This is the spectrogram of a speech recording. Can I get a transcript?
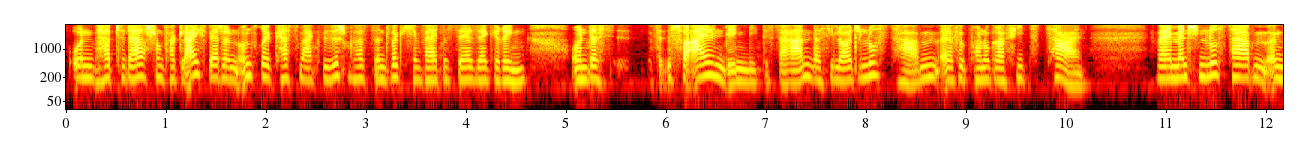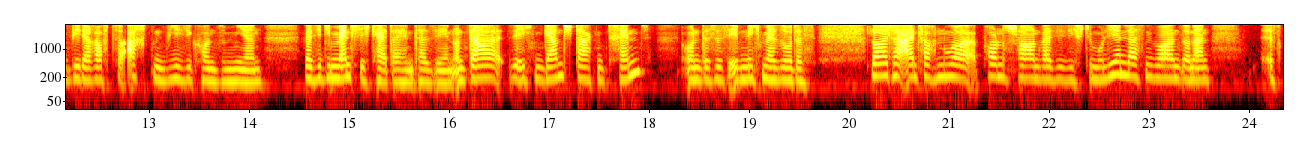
und hatte da schon Vergleichswerte und unsere Customer Acquisition Costs sind wirklich im Verhältnis sehr, sehr gering. Und das ist vor allen Dingen liegt es daran, dass die Leute Lust haben, äh, für Pornografie zu zahlen weil Menschen Lust haben, irgendwie darauf zu achten, wie sie konsumieren, weil sie die Menschlichkeit dahinter sehen. Und da sehe ich einen ganz starken Trend. Und es ist eben nicht mehr so, dass Leute einfach nur Pornos schauen, weil sie sich stimulieren lassen wollen, sondern es,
